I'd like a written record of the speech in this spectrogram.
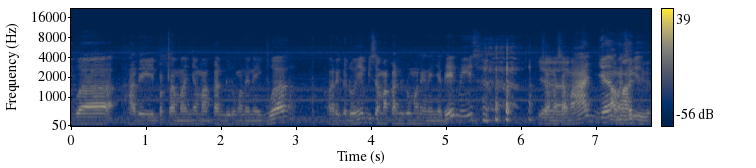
gua hari pertamanya makan di rumah nenek gua hari keduanya bisa makan di rumah neneknya Denis Ya, sama-sama aja sama masih aja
